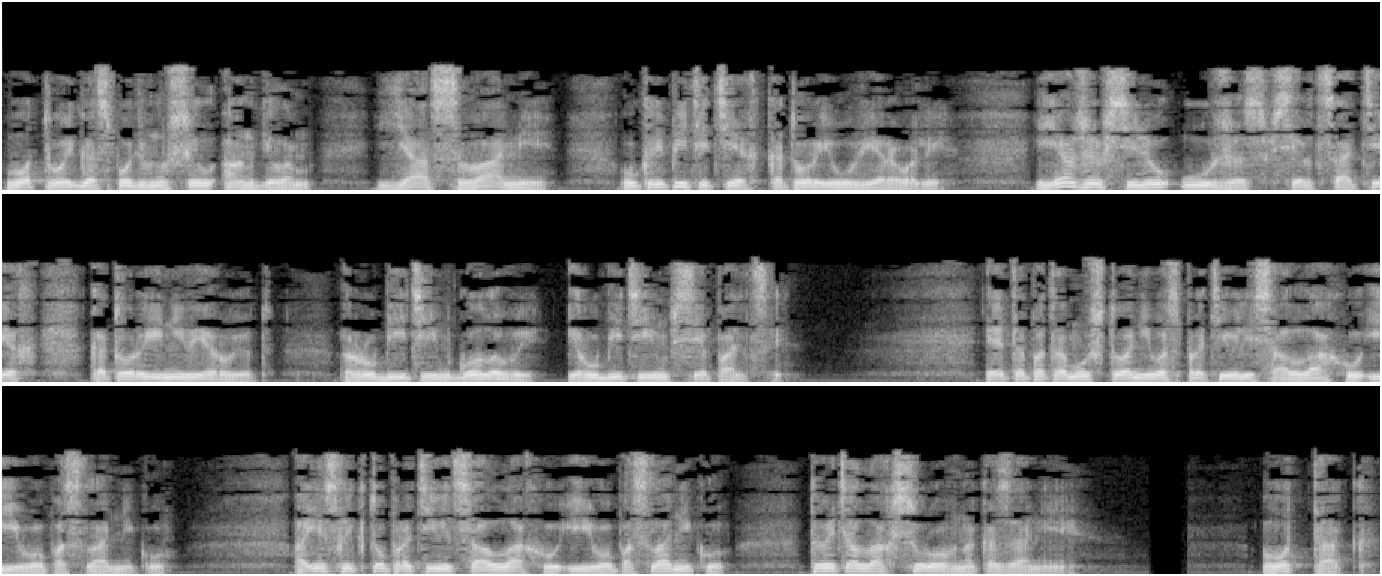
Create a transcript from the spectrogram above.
Вот твой Господь внушил ангелам, «Я с вами, укрепите тех, которые уверовали». Я же вселю ужас в сердца тех, которые не веруют. Рубите им головы и рубите им все пальцы. Это потому, что они воспротивились Аллаху и Его посланнику. А если кто противится Аллаху и Его посланнику, то ведь Аллах суров в наказании. Вот так.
